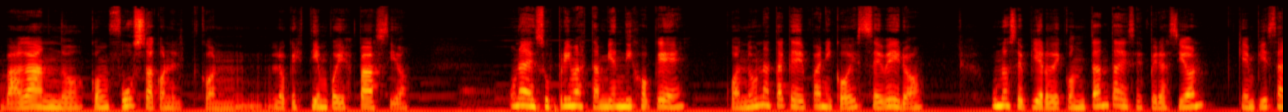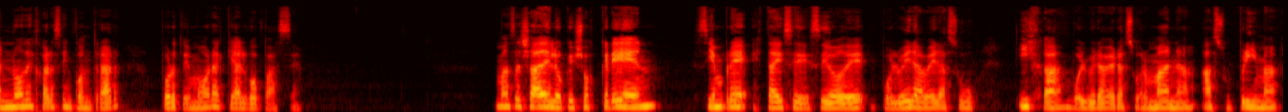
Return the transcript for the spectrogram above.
vagando, confusa con, con lo que es tiempo y espacio. Una de sus primas también dijo que, cuando un ataque de pánico es severo, uno se pierde con tanta desesperación que empieza a no dejarse encontrar por temor a que algo pase. Más allá de lo que ellos creen, siempre está ese deseo de volver a ver a su hija, volver a ver a su hermana, a su prima,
